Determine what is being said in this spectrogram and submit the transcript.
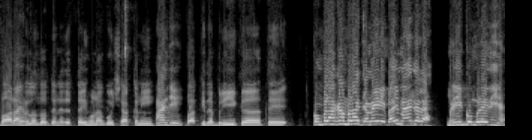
12 ਕਿਲੋ ਦੁੱਧ ਇਹਨੇ ਦਿੱਤਾ ਹੀ ਹੋਣਾ ਕੋਈ ਸ਼ੱਕ ਨਹੀਂ। ਹਾਂਜੀ। ਬਾਕੀ ਦਾ ਬਰੀਕ ਤੇ ਕੁੰਬਲਾ ਕੰਬਲਾ ਜਮੇ ਨਹੀਂ ਬਾਈ ਮੈਂ ਤੇ ਲੈ ਬਰੀਕ ਕੁੰਬਲੇ ਦੀ ਹੈ।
